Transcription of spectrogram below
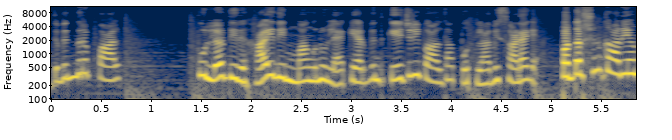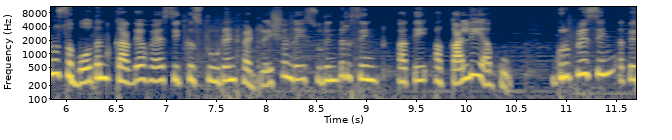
ਦਵਿੰਦਰਪਾਲ ਭੁੱਲਰ ਦੀ ਰਿਹਾਈ ਦੀ ਮੰਗ ਨੂੰ ਲੈ ਕੇ ਅਰਵਿੰਦ ਕੇਜਰੀਵਾਲ ਦਾ ਪੁਤਲਾ ਵੀ ਸਾੜਿਆ ਗਿਆ। ਪ੍ਰਦਰਸ਼ਨਕਾਰੀਆਂ ਨੂੰ ਸੰਬੋਧਨ ਕਰਦੇ ਹੋਏ ਸਿੱਖ ਸਟੂਡੈਂਟ ਫੈਡਰੇਸ਼ਨ ਦੇ ਸੁਰਿੰਦਰ ਸਿੰਘ ਅਤੇ ਅਕਾਲੀ ਆਗੂ ਗੁਰਪ੍ਰੀਤ ਸਿੰਘ ਅਤੇ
